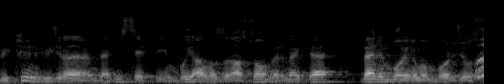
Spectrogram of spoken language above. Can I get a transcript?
bütün hücrelerimde hissettiğim bu yalnızlığa son vermek de benim boynumun borcu olsun.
